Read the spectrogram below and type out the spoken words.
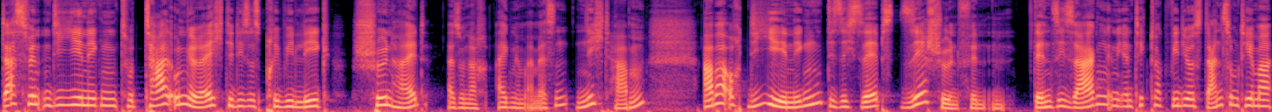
Das finden diejenigen total ungerecht, die dieses Privileg Schönheit also nach eigenem Ermessen, nicht haben, aber auch diejenigen, die sich selbst sehr schön finden. Denn sie sagen in ihren TikTok-Videos dann zum Thema,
